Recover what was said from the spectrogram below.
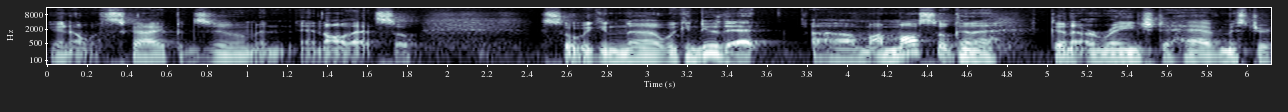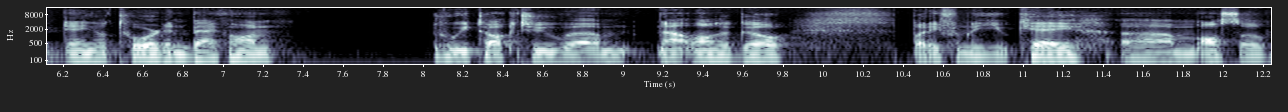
you know with Skype and Zoom and, and all that. So so we can uh, we can do that. Um, I'm also gonna gonna arrange to have Mr. Daniel Torden back on, who we talked to um, not long ago, buddy from the UK. Um, also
